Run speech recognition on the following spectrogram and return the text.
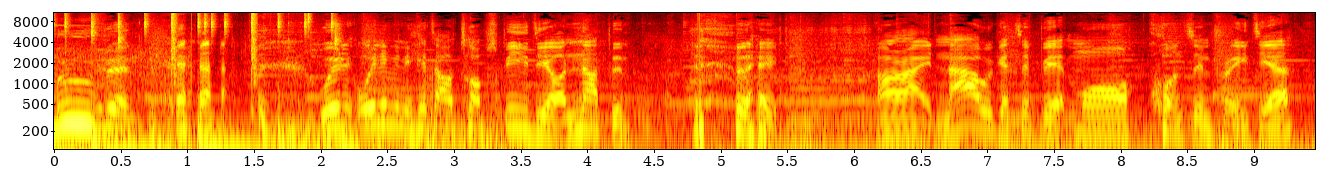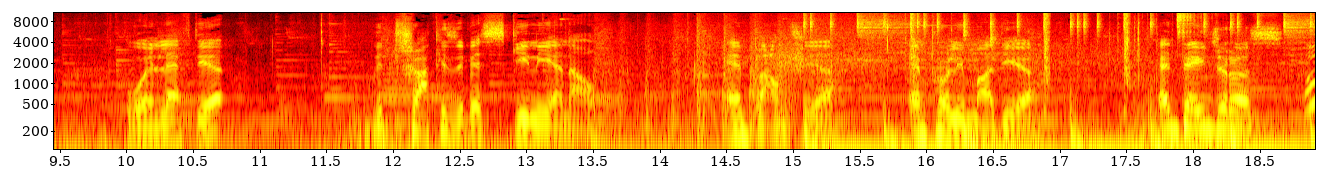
moving. we, we didn't even hit our top speed here or nothing. like, all right, now we get a bit more concentrate, yeah? We're left here. The track is a bit skinnier now. And bouncier. And probably muddier. And dangerous.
